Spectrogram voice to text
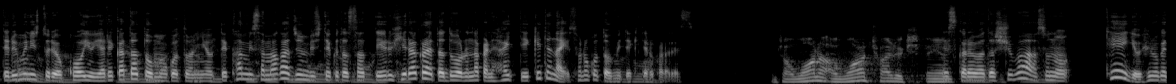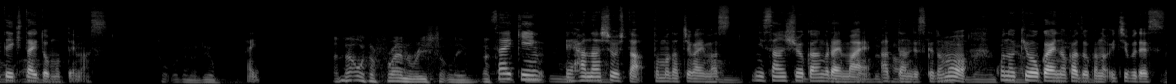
ているミニストリーをこういうやり方と思うことによって神様が準備してくださっている開かれた道路の中に入っていけてないそのことを見てきてるからです。ですから私はその定義を広げていきたいと思っています。はい、最近話をした友達がいます。2、3週間ぐらい前あったんですけども、この教会の家族の一部です。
